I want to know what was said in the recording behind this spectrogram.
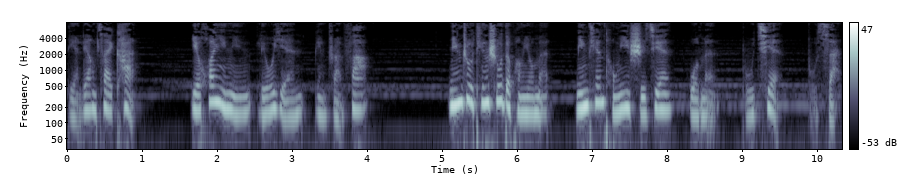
点亮再看，也欢迎您留言并转发。名著听书的朋友们，明天同一时间我们不见不散。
